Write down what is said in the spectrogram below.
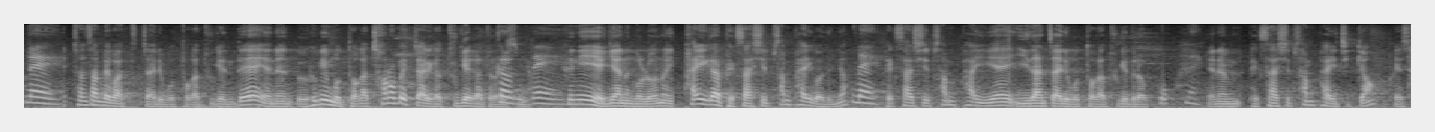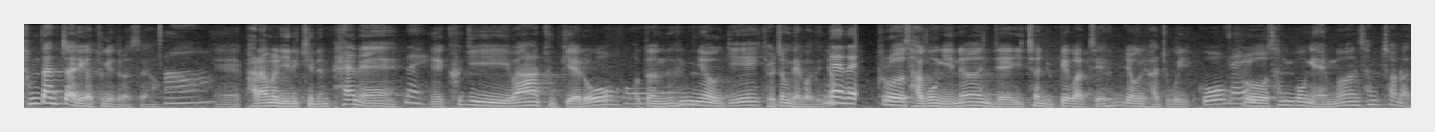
네. 1300W짜리 모터가 두 개인데 얘는 그 흡입 모터가 1500짜리가 두 개가 들어 그럼, 있습니다. 네. 흔히 얘기하는 걸로는 파이가 143파이거든요. 네. 143파이에 2단짜리 모터가 두 개 들었고 네. 얘는 143파이 직경 3단짜리가 두 개 들었어요. 아. 예, 바람을 일으키는 팬의 네. 예, 크기와 두께로 어떤 흡력이 결정되거든요. 네네. 프로 402는 이제 2600W의 흡력을 가지고 있고 네. 프로 30M은 3000W.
